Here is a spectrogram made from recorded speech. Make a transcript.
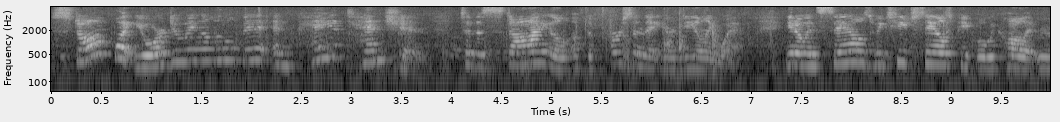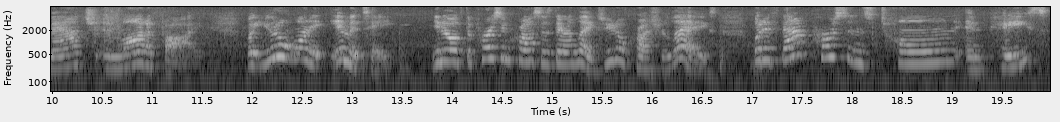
stop what you're doing a little bit and pay attention to the style of the person that you're dealing with. You know, in sales, we teach salespeople, we call it match and modify. But you don't want to imitate. You know, if the person crosses their legs, you don't cross your legs. But if that person's tone and pace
